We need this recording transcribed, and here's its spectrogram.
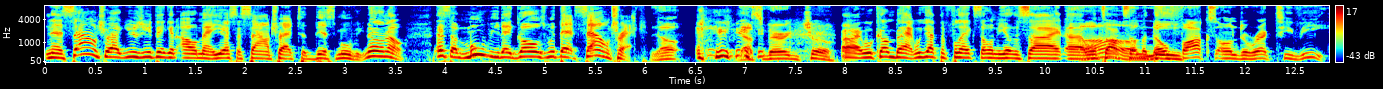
And then soundtrack, usually you're thinking, oh man, yes, a soundtrack to this movie. No, no, no. It's a movie that goes with that soundtrack. Yep. That's very true. All right, we'll come back. We got the flex on the other side. Uh, we'll talk Oh, some of no the Fox on DirecTV.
